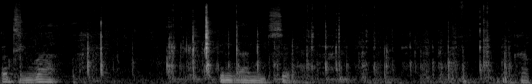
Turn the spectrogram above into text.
ก็ถือว่าเป็นการเสร็จนะครับ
